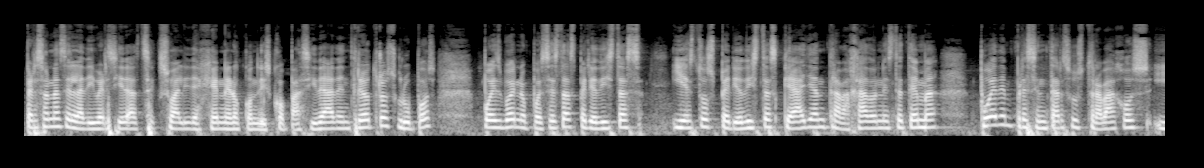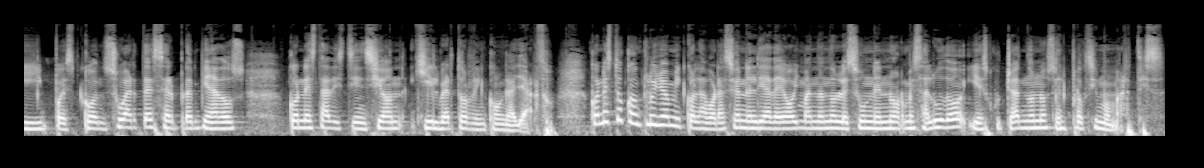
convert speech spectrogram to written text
personas de la diversidad sexual y de género con entre otros grupos, pues bueno, pues estas periodistas y estos periodistas que hayan trabajado en este tema pueden presentar sus trabajos y pues con suerte ser premiados con esta distinción Gilberto Rincón Gallardo. Con esto concluyo mi colaboración el día de hoy, mandándoles un enorme saludo y escuchándonos el próximo martes.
